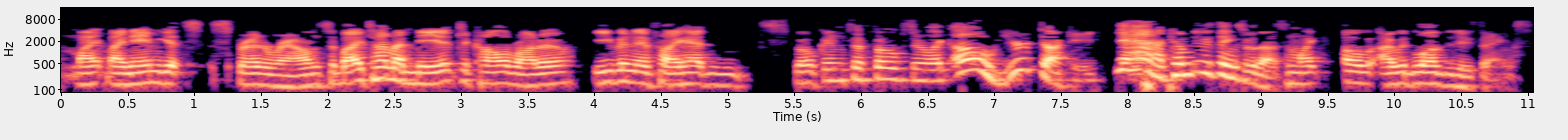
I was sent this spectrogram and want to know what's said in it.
my, my name gets spread around. So by the time I made it to Colorado, even if I hadn't spoken to folks, they're like, Oh, you're Ducky. Yeah, come do things with us. I'm like, Oh, I would love to do things.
